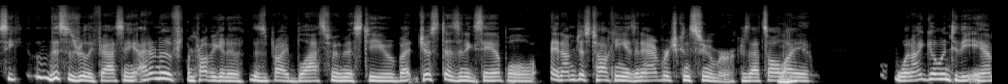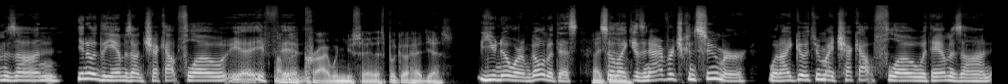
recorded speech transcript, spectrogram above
See, this is really fascinating. I don't know if I'm probably going to, this is probably blasphemous to you, but just as an example, and I'm just talking as an average consumer, because that's all mm-hmm. I am. When I go into the Amazon, you know, the Amazon checkout flow. If I'm going to cry when you say this, but go ahead. Yes. You know where I'm going with this. I so, do. like, as an average consumer, when I go through my checkout flow with Amazon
